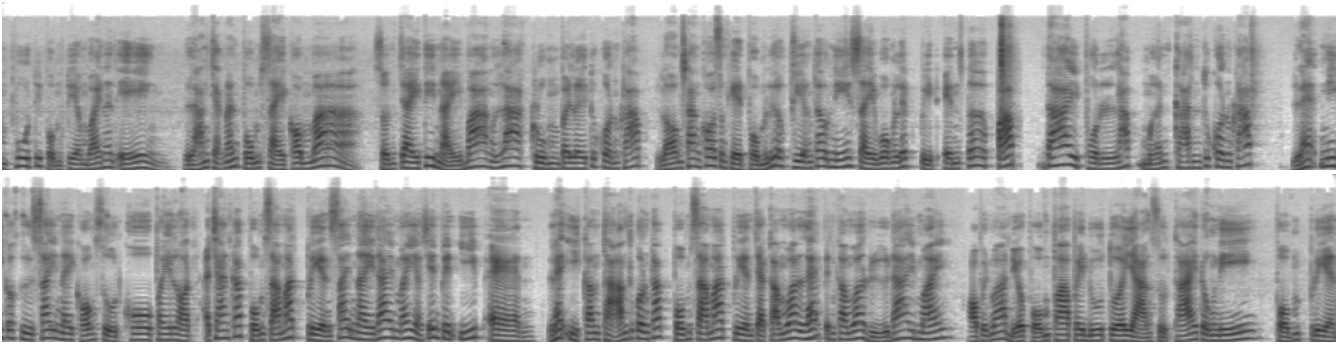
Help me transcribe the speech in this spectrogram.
ำพูดที่ผมเตรียมไว้นั่นเอง หลังจากนั้นผมใส่คอมมาสนใจที่ไหนบ้างลากคลุมไปเลยทุกคนครับ ลองตั้งข้อสังเกตผมเลือกเพียงเท่านี้ใส่วงเล็บปิด Enter ปั๊บได้ผลลัพธ์เหมือนกันทุกคนครับ และนี่ก็คือไส้ในของสูตรโคไพลอตอาจารย์ครับผมสามารถเปลี่ยนไส้ในได้ไหมอย่างเช่นเป็น if and และอีกคำถามทุกคนครับ ผมสามารถเปลี่ยนจากคำว่าและเป็นคำว่าหรือได้ไหมเอาเป็นว่าเดี๋ยวผมพาไปดูตัวอย่างสุดท้ายตรงนี้ ผมเปลี่ยน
